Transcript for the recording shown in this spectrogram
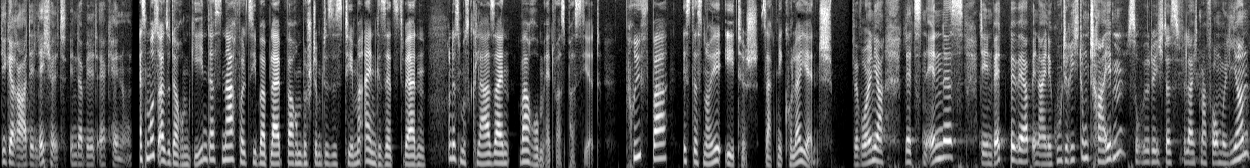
die gerade lächelt in der Bilderkennung. Es muss also darum gehen, dass nachvollziehbar bleibt, warum bestimmte Systeme eingesetzt werden. Und es muss klar sein, warum etwas passiert. Prüfbar ist das neue ethisch, sagt Nicola Jentsch. Wir wollen ja letzten Endes den Wettbewerb in eine gute Richtung treiben, so würde ich das vielleicht mal formulieren,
